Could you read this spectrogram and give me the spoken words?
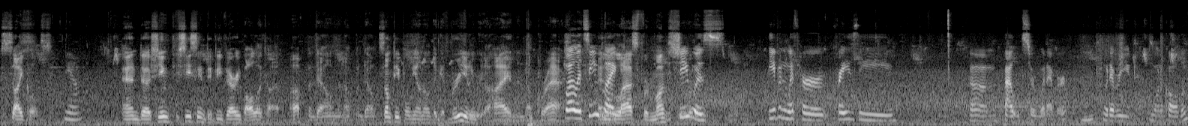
cycles, Yeah. and uh, she she seemed to be very volatile, up and down and up and down. Some people, you know, they get really really high and then they'll crash. Well, it seemed and like it lasts for months. she was, even with her crazy um, bouts or whatever, Mm-hmm. whatever you want to call them,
